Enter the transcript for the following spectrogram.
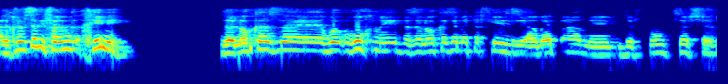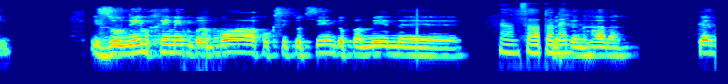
אני חושב שזה לפעמים כימי. זה לא כזה רוחני וזה לא כזה מטאפיזי, הרבה פעמים זה פונקציה של איזונים כימיים במוח, אוקסיטוצין, דופמין אה, כן, סרטונין. וכן הלאה. כן,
